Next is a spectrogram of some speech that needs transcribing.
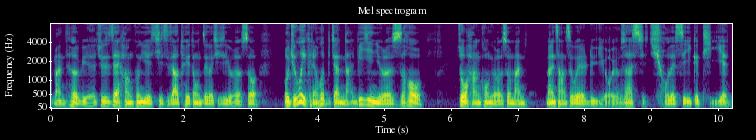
蛮特别的，就是在航空业，其实要推动这个，其实有的时候我觉得会可能会比较难，毕竟有的时候做航空，有的时候蛮蛮常是为了旅游，有时候他求的是一个体验。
